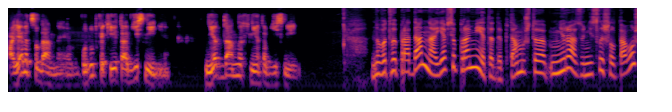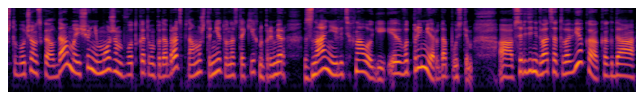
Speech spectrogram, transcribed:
Появятся данные, будут какие-то объяснения. Нет данных, нет объяснений. Но вот вы про данные, а я все про методы, потому что ни разу не слышал того, чтобы ученый сказал, да, мы еще не можем вот к этому подобраться, потому что нет у нас таких, например, знаний или технологий. И вот пример, допустим, а, в середине 20 века, когда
